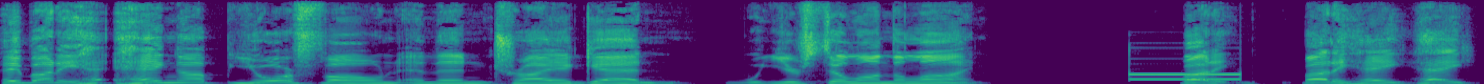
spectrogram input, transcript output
Hey, buddy, h- hang up your phone and then try again. You're still on the line. Buddy, buddy, hey, hey.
